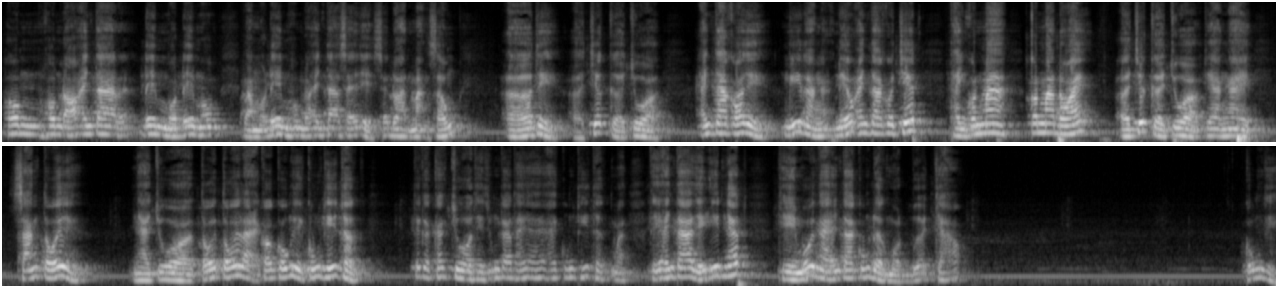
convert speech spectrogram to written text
hôm hôm đó anh ta, đêm, một đêm hôm, và một đêm hôm đó anh ta sẽ gì? Sẽ đoạn mạng sống. Ở gì ở trước cửa chùa, anh ta có gì? Nghĩ rằng nếu anh ta có chết thành con ma con ma đói ở trước cửa chùa thì hàng ngày, sáng tối nhà chùa tối tối lại có cúng gì? Cúng thí thực tức là các chùa thì chúng ta thấy ai, ai cũng thí thực mà. Thì anh ta thì ít nhất thì mỗi ngày anh ta cũng được một bữa cháo. Cũng gì?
